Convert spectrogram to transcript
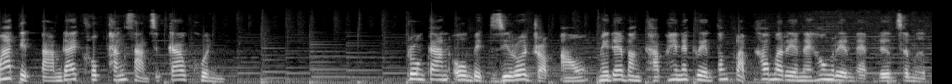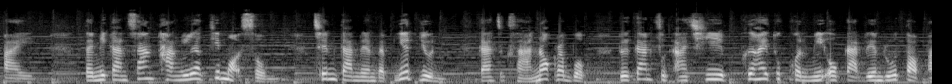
มารถติดตามได้ครบทั้ง 39 คนโครงการ OBEC Zero Dropout ไม่ได้บังคับให้นักเรียนต้องกลับเข้ามาเรียนในห้องเรียนแบบเดิมเสมอไป แต่มีการสร้างทางเลือกที่เหมาะสม เช่นการเรียนแบบยืดหยุ่น การศึกษานอกระบบ หรือการฝึกอาชีพ เพื่อให้ทุกคนมีโอกาสเรียนรู้ต่อไป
